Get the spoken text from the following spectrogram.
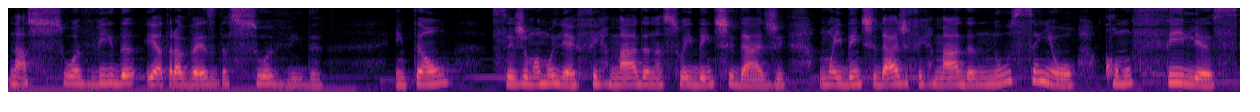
na sua vida e através da sua vida. Então, seja uma mulher firmada na sua identidade, uma identidade firmada no Senhor, como filhas,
